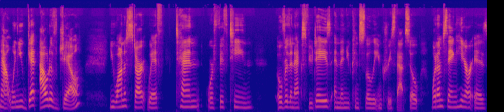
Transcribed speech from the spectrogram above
Now, when you get out of jail, you want to start with 10 or 15 over the next few days, and then you can slowly increase that. So, what I'm saying here is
